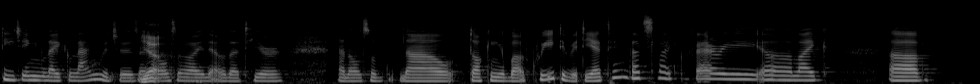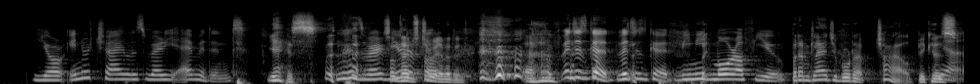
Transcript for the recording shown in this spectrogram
teaching like languages. And Yeah. also, I know that here, and also now talking about creativity. I think that's like very, uh, like, uh, your inner child is very evident. Yes. That's very Sometimes too evident. which is good which is good we need more of you But I'm glad you brought up child because, Yeah.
